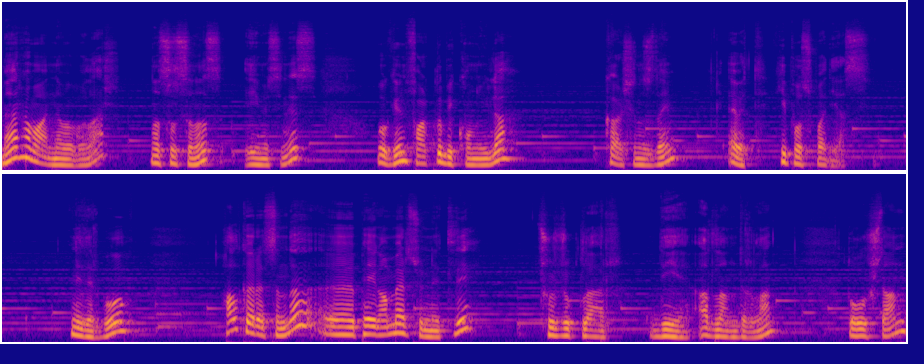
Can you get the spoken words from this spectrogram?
Merhaba anne babalar. Nasılsınız? İyi misiniz? Bugün farklı bir konuyla karşınızdayım. Evet, hipospadias. Nedir bu? Halk arasında e, peygamber sünnetli çocuklar diye adlandırılan doğuştan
